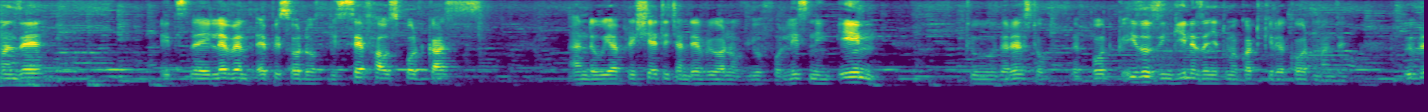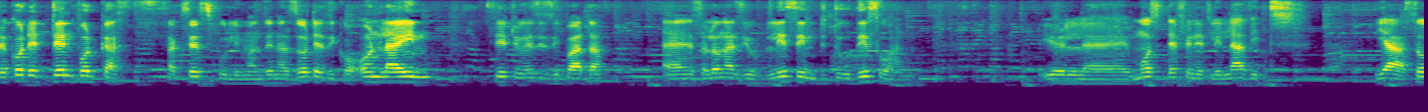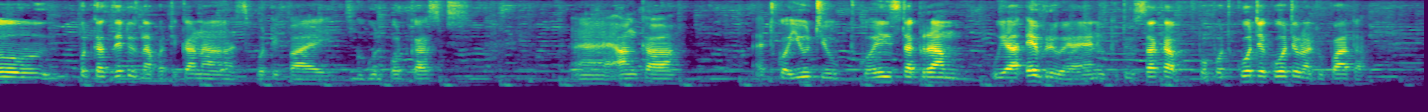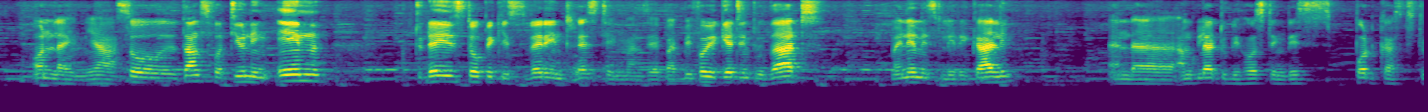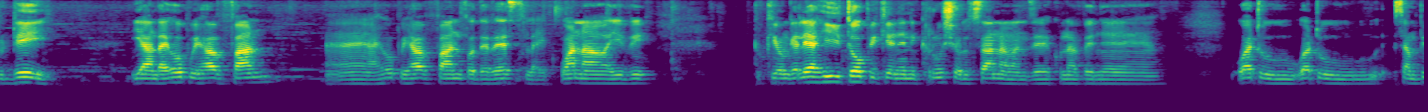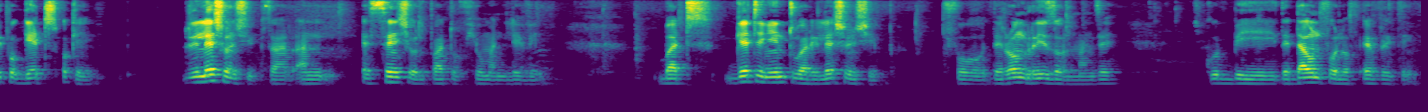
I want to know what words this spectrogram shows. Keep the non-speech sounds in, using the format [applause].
manze. It's the 11th episode of the Safe House podcast, and we appreciate each and every one of you for listening in to the rest of the podcast. Hizo zingine zenye tumekuwa tukirecord manze. We've recorded 10 podcasts successfully manze, na zote ziko online, si tuwezi zipata. Uh, so long as you've listened to this one, you'll uh, most definitely love it yeah so podcast zetu zinapatikana spotify google podcast uh, anchor uh, tuko youtube tuko instagram we are everywhere. Yani ukitusaka popote kwote kwote unatupata online yeah. So thanks for tuning in. Today's topic is very interesting manze. But before we get into that my name is lirikali and uh, i'm glad to be hosting this podcast today yeah and i hope we have fun. Uh, i hope we have fun for the rest like one hour hivi. Tukiongelea hii topic yenye ni crucial sana manze kuna venye watu watu some people get okay relationships are an essential part of human living. But getting into a relationship for the wrong reason manze could be the downfall of everything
